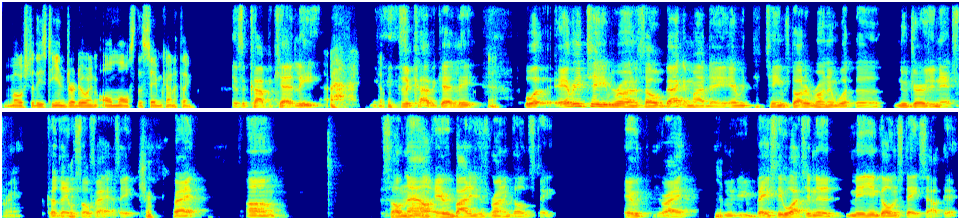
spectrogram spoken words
most of these teams are doing almost the same kind of thing? It's a copycat league. it's a copycat league. Yeah. Well, every team runs. So back in my day, every team started running what the New Jersey Nets ran because they were so fast. They, sure. Right. Um, so now everybody's just running Golden State. Every, right. Yep. You're basically watching the million Golden States out there.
